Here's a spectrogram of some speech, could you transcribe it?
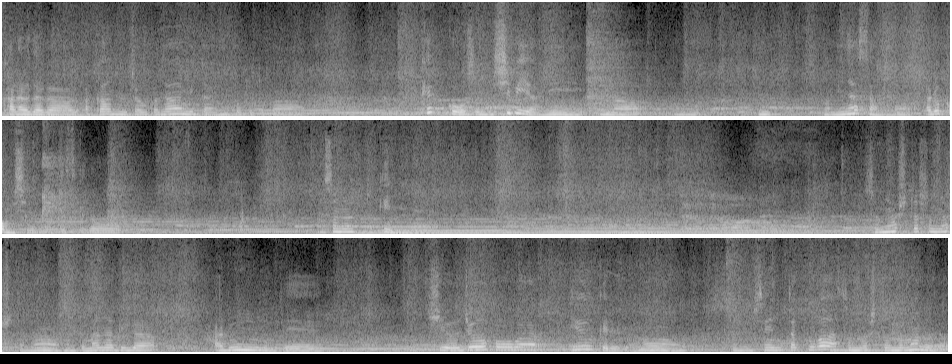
う体があかんのちゃうかなみたいなこととか結構そのシビアに今、うんまあ、皆さんもあるかもしれないですけどその時にねその人その人の本当学びがあるので一応情報は言うけれどもその選択はその人のものだっ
